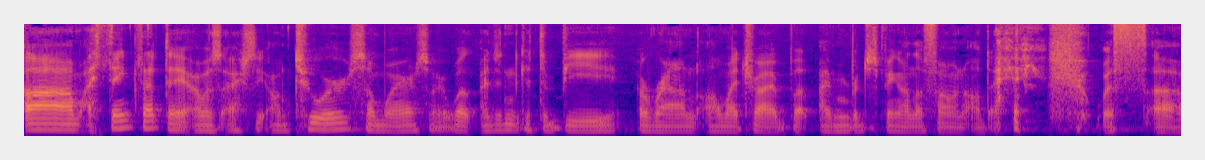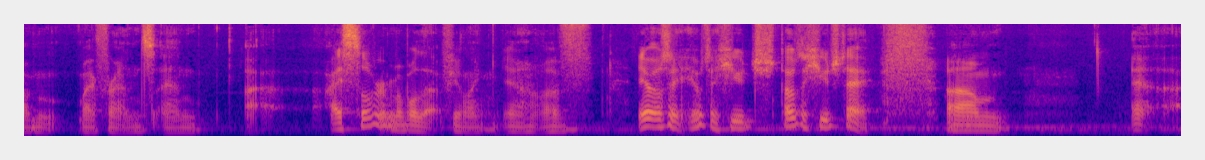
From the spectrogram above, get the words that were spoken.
Um, I think that day I was actually on tour somewhere, so I, was, I didn't get to be around all my tribe, but I remember just being on the phone all day with um, my friends, and I, I still remember that feeling. You know, of it was a it was a huge that was a huge day. Um, uh,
